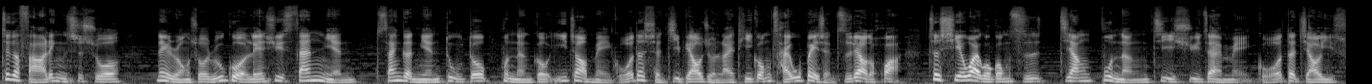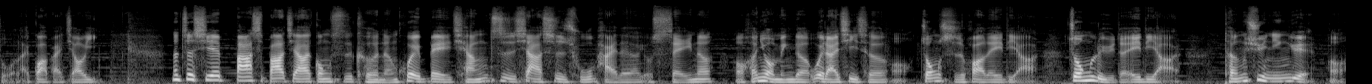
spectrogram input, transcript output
这个法令是说，内容说，如果连续三年三个年度都不能够依照美国的审计标准来提供财务备审资料的话，这些外国公司将不能继续在美国的交易所来挂牌交易。那这些八十八家公司可能会被强制下市除牌的有谁呢？哦，很有名的未来汽车哦，中石化的 ADR，中旅的 ADR。腾讯音乐哦，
